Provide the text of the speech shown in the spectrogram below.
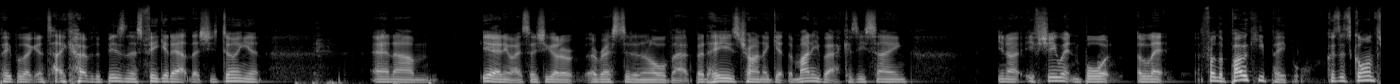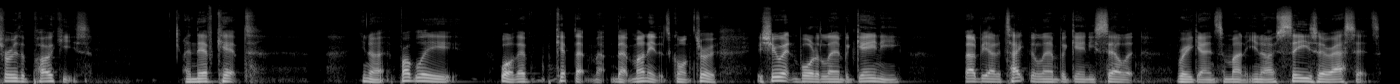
people that can take over the business, figured out that she's doing it, and um, yeah. Anyway, so she got arrested and all that. But he's trying to get the money back because he's saying, you know, if she went and bought a let from the pokey people, because it's gone through the pokies, and they've kept, you know, probably. Well, they've kept that that money that's gone through. If she went and bought a Lamborghini, they'd be able to take the Lamborghini, sell it, regain some money, you know, seize her assets.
